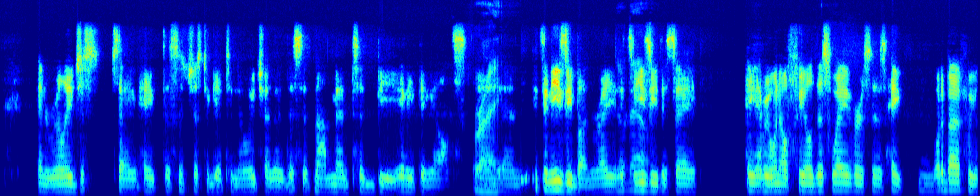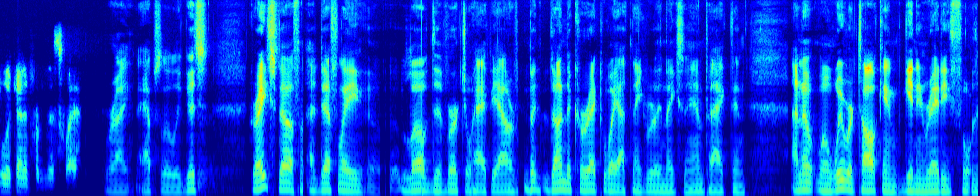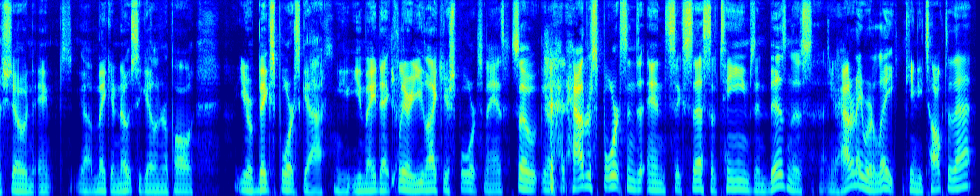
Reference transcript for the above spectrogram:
and really just saying, hey, this is just to get to know each other. This is not meant to be anything else. Right. And, and it's an easy button, right? No it's doubt. easy to say, hey, everyone else feel this way versus, hey, what about if we look at it from this way? Right. Absolutely. Good. Great stuff. I definitely uh, love the virtual happy hour, but done the correct way, I think really makes an impact. And I know when we were talking, getting ready for the show and, and uh, making notes together, Nirpal, you're a big sports guy. You, you made that clear. You like your sports, man. So, you know, how do sports and, and success of teams and business, you know, how do they relate? Can you talk to that?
